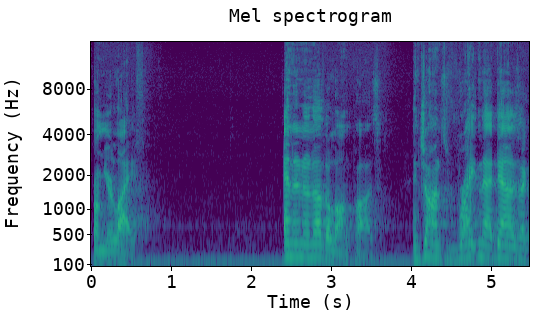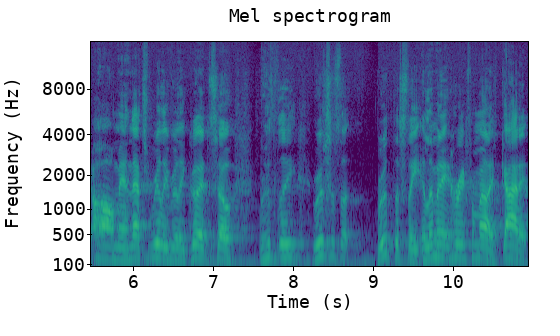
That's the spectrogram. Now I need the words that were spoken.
from your life. And then another long pause. And John's writing that down. He's like, oh man, that's really, really good. So ruthlessly, ruthlessly, ruthlessly eliminate hurry from my life. Got it.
